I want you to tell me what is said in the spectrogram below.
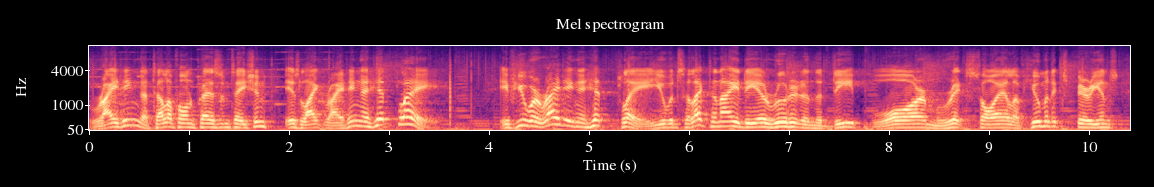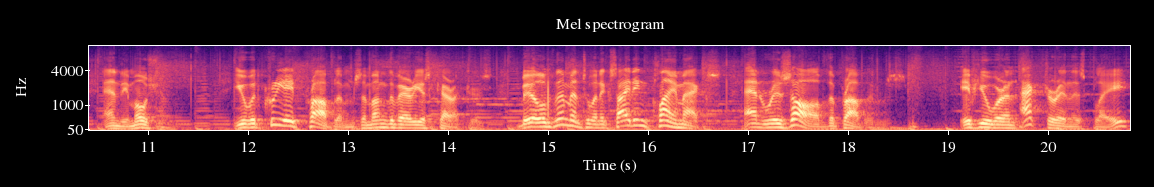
a Writing a telephone presentation is like writing a hit play. If you were writing a hit play, you would select an idea rooted in the deep, warm, rich soil of human experience and emotion. You would create problems among the various characters, build them into an exciting climax, and resolve the problems. If you were an actor in this play,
